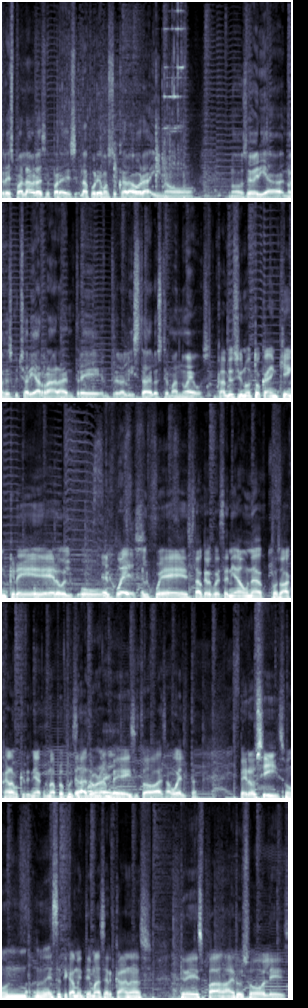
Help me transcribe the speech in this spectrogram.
tres palabras se parece, la podríamos tocar ahora y no, no se vería, no se escucharía rara entre, entre la lista de los temas nuevos. En cambio, si uno toca en quién creer o el, el juez. El juez, claro que el juez tenía una cosa bacana porque tenía una propuesta de drum and bass y toda esa vuelta. Pero sí, son estéticamente más cercanas. Trespa, Aerosoles,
